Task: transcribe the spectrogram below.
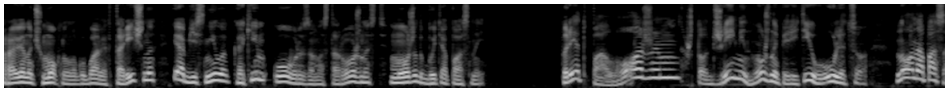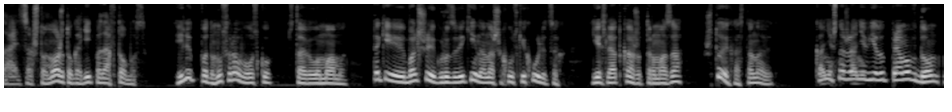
Равена чмокнула губами вторично и объяснила, каким образом осторожность может быть опасной. «Предположим, что Джимми нужно перейти улицу, но он опасается, что может угодить под автобус. Или под мусоровозку, ставила мама. Такие большие грузовики на наших узких улицах. Если откажут тормоза, что их остановит? Конечно же, они въедут прямо в дом.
